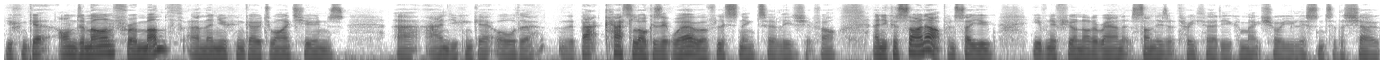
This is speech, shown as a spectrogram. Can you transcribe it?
you can get on demand for a month and then you can go to iTunes uh, and you can get all the, the back catalogue, as it were, of listening to leadership file. And you can sign up, and so you, even if you're not around at Sundays at three thirty, you can make sure you listen to the show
